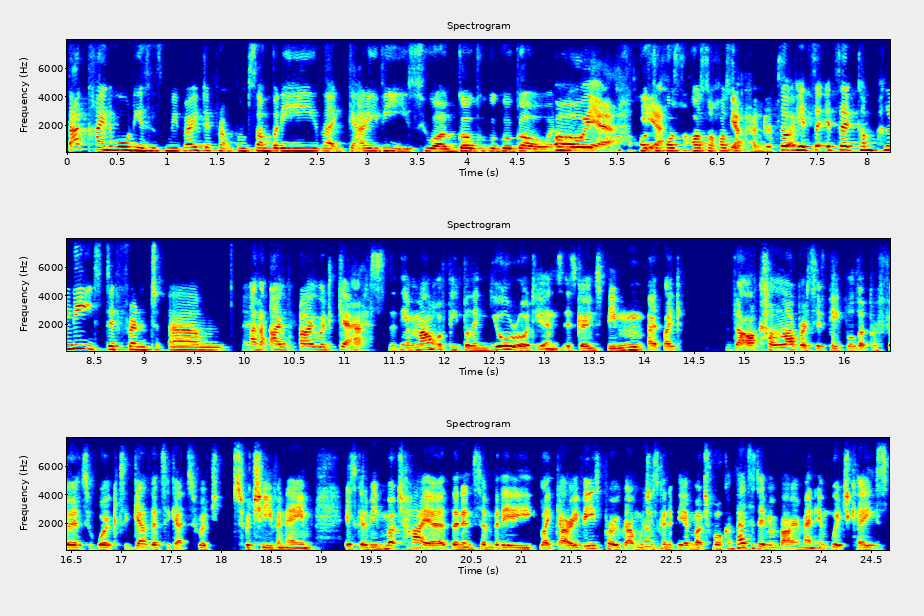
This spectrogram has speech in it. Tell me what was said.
That kind of audience is going to be very different from somebody like Gary Vee's who are go go go go go. And oh yeah, hustle, yeah. hustle hustle hustle. Yeah, 100%. So it's a, it's a complete different. um And I I would guess that the amount of people in your audience is going to be like that are collaborative people that prefer to work together to get to, a, to achieve an aim is going to be much higher than in somebody like Gary Vee's program, which yeah. is going to be a much more competitive environment. In which case,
